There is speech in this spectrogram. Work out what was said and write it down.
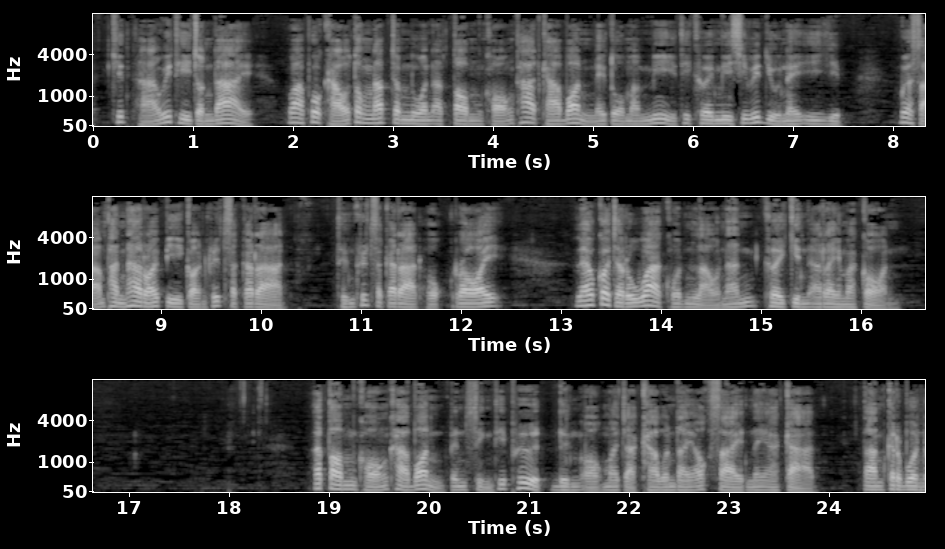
สคิดหาวิธีจนได้ ว่าพวกเขาต้องนับจำนวนอะตอมของธาตุคาร์บอนในตัวมัมมี่ที่เคยมีชีวิตอยู่ในอียิปต์เมื่อ 3,500 ปีก่อนคริสต์ศักราช ถึงคริสต์ศักราช 600 แล้วก็จะรู้ว่าคนเหล่านั้นเคยกินอะไรมาก่อน อะตอมของคาร์บอนเป็นสิ่งที่พืชดึงออกมาจากคาร์บอนไดออกไซด์ในอากาศ ตามกระบวน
